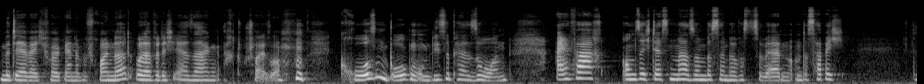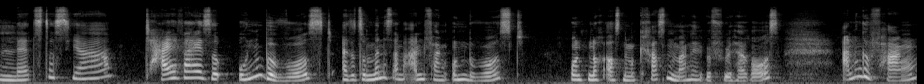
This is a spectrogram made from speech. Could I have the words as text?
mit der wäre ich voll gerne befreundet. Oder würde ich eher sagen, ach du Scheiße, großen Bogen um diese Person. Einfach, um sich dessen mal so ein bisschen bewusst zu werden. Und das habe ich letztes Jahr teilweise unbewusst, also zumindest am Anfang unbewusst und noch aus einem krassen Mangelgefühl heraus, angefangen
